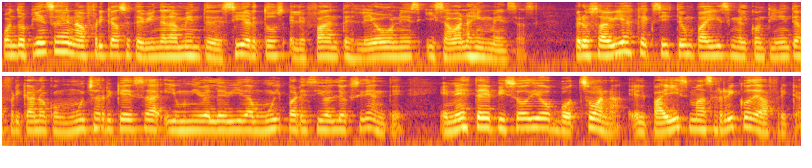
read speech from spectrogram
Cuando piensas en África se te viene a la mente desiertos, elefantes, leones y sabanas inmensas. Pero ¿sabías que existe un país en el continente africano con mucha riqueza y un nivel de vida muy parecido al de Occidente? En este episodio, Botswana, el país más rico de África.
